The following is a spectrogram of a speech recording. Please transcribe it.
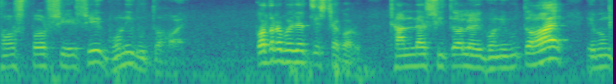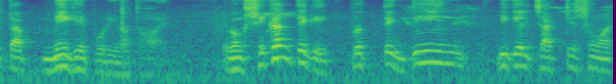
সংস্পর্শে এসে ঘনীভূত হয়। কথাটা বোঝার চেষ্টা করো। ঠান্ডা শীতল হয়ে ঘনীভূত হয় এবং তা মেঘে পরিণত হয়। এবং সেখান থেকে প্রত্যেক দিন বিকেল চারটের সময়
